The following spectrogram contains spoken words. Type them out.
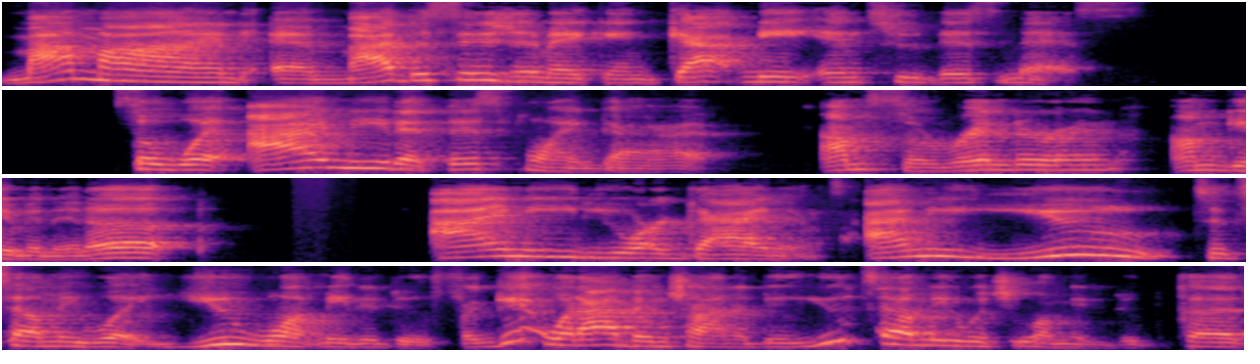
my mind, and my decision making got me into this mess. So, what I need at this point, God, I'm surrendering, I'm giving it up. I need your guidance. I need you to tell me what you want me to do. Forget what I've been trying to do. You tell me what you want me to do because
